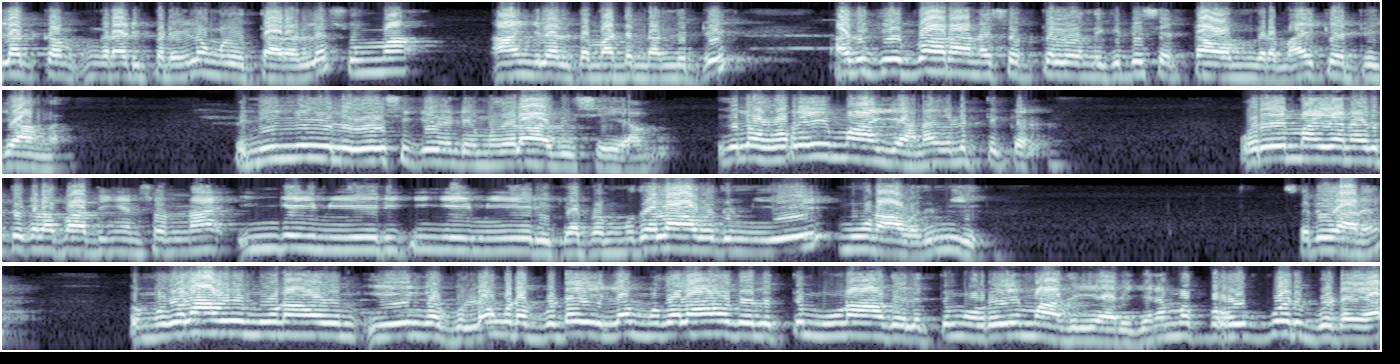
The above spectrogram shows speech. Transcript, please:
இலக்கம்ங்கிற அடிப்படையில் உங்களுக்கு தரல. சும்மா ஆங்கில எழுத்தை மட்டும் தந்துட்டு அதுக்கு எவ்வாறான சொற்கள் வந்துக்கிட்டு செட் ஆகுங்கிற மாதிரி கேட்டிருக்காங்க. இப்போ நீங்கள் இதில் யோசிக்க வேண்டிய முதலாவது விஷயம் இதில் ஒரே மாதிரியான எழுத்துக்கள். ஒரே மாதிரியான எழுத்துக்களை பார்த்தீங்கன்னு சொன்னால் இங்கேயும் ஏ இங்கேயும் ஏ அப்போ முதலாவதும் ஏ மூணாவதும் ஏ சரிதானே? இப்போ முதலாவது மூணாவது ஏங்கக்குள்ள உங்களோட விடையில முதலாவது எழுத்தும் மூணாவது எழுத்தும் ஒரே மாதிரியா இருக்கு. நம்ம இப்போ ஒவ்வொரு விடையா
